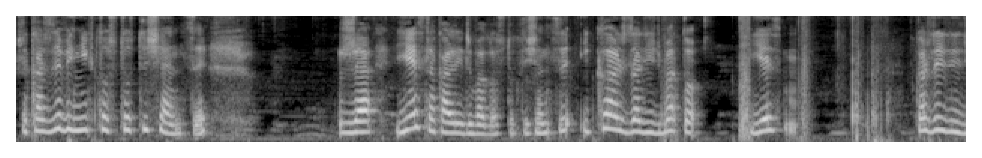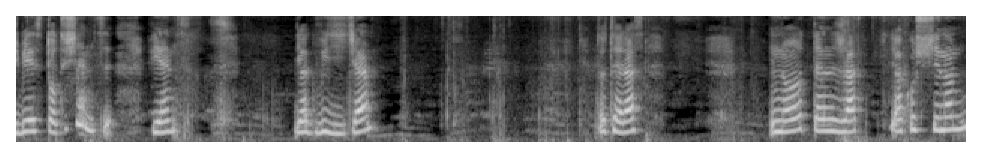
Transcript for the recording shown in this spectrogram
że każdy wynik to 100 tysięcy. Że jest taka liczba do 100 tysięcy i każda liczba to jest... W każdej liczbie jest 100 tysięcy. Więc jak widzicie, to teraz no ten żart jakoś się nam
